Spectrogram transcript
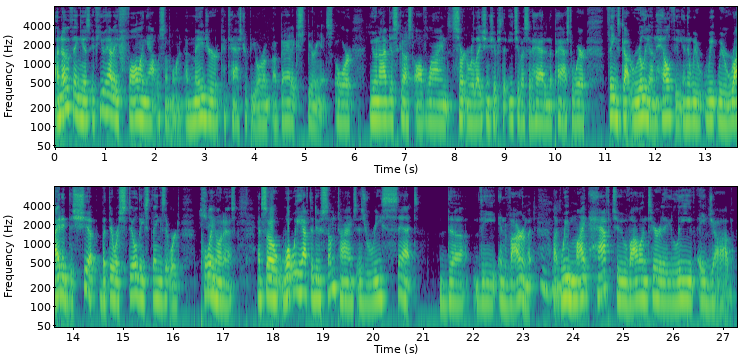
Another thing is if you have a falling out with someone, a major catastrophe or a, a bad experience, or you and I have discussed offline certain relationships that each of us have had in the past where things got really unhealthy and then we, we, we righted the ship, but there were still these things that were pulling on us. And so what we have to do sometimes is reset the the environment. Mm-hmm. Like we might have to voluntarily leave a job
